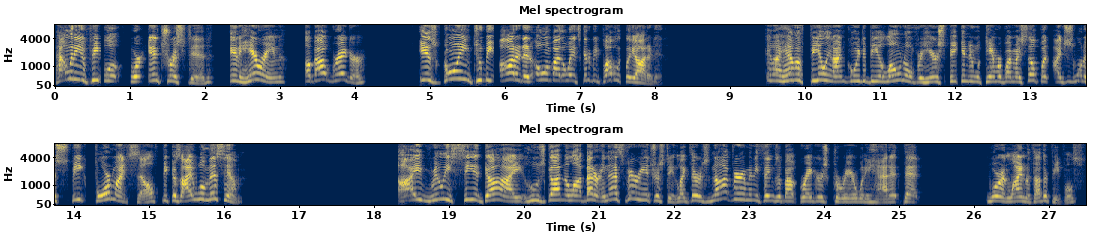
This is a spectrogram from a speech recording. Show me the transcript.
How many of people were interested in hearing about Gregor is going to be audited? Oh, and by the way, it's going to be publicly audited. And I have a feeling I'm going to be alone over here speaking to a camera by myself, but I just want to speak for myself because I will miss him. I really see a guy who's gotten a lot better. And that's very interesting. Like, there's not very many things about Gregor's career when he had it that were in line with other people's.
